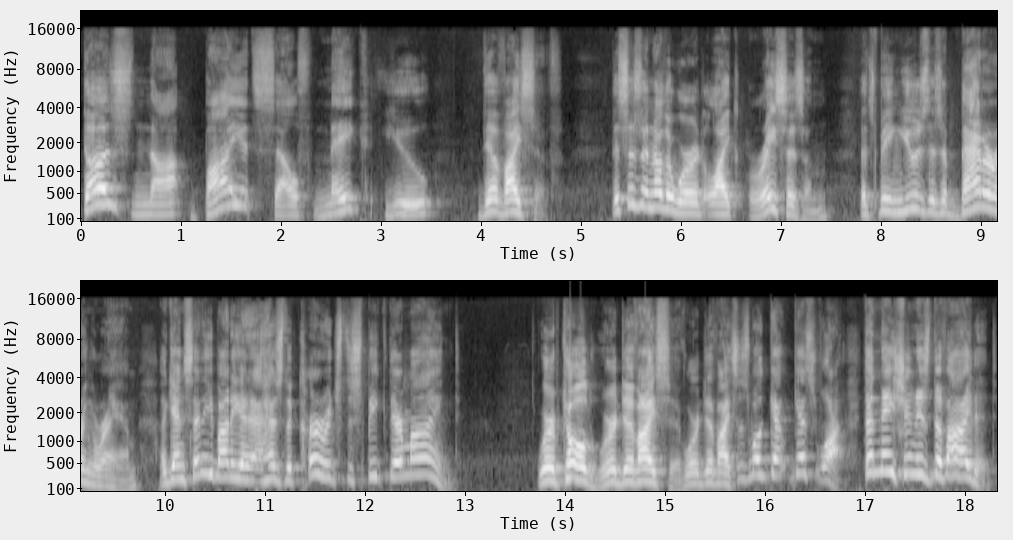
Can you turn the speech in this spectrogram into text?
does not by itself make you divisive. This is another word like racism that's being used as a battering ram against anybody that has the courage to speak their mind. We're told we're divisive, we're divisive. Well, guess what? The nation is divided.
